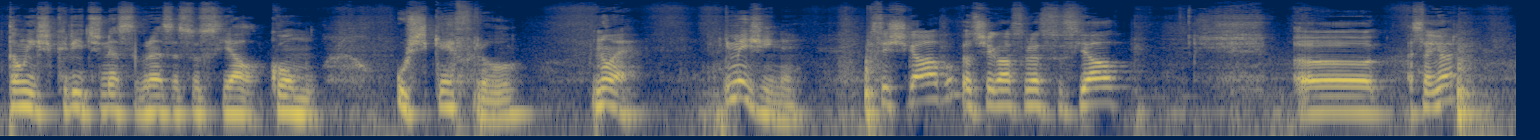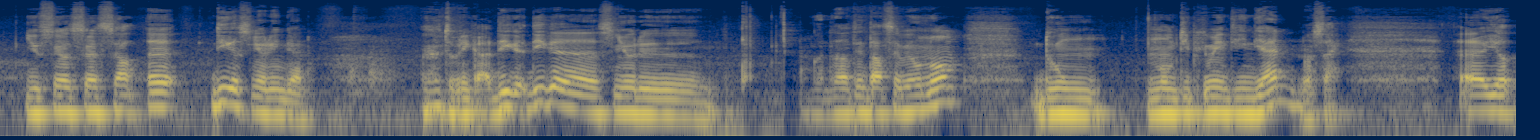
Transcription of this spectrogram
estão inscritos na Segurança Social como os Kefro? Não é? Imaginem. Vocês chegavam, eles chegam à Segurança Social. "Ah, senhor? E o senhor da Segurança Social. "Ah, diga, senhor indiano. Estou a brincar. Diga, diga senhor. eh, Agora estava a tentar saber o nome de um nome tipicamente indiano, não sei. Ah, e ele,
